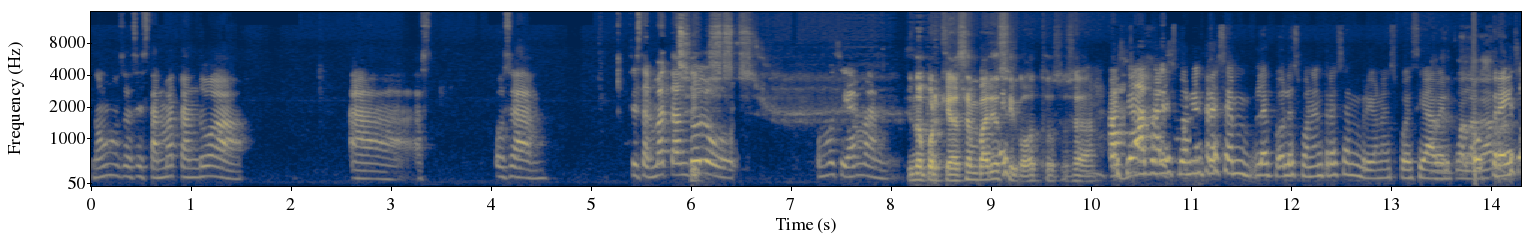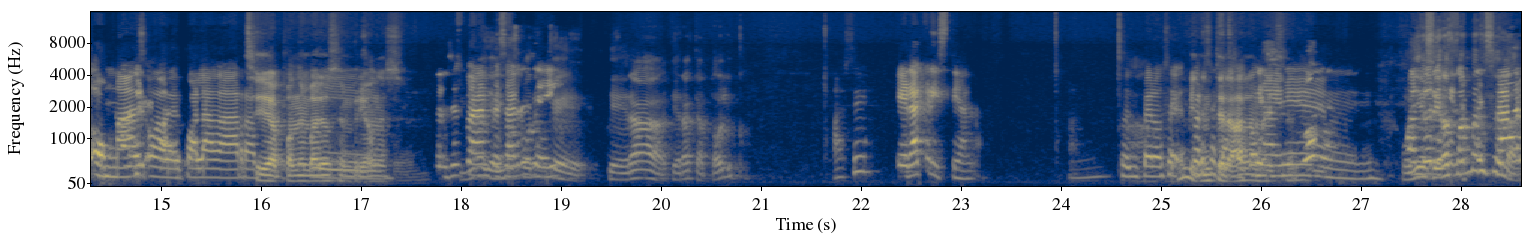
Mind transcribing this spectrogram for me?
¿no? O sea, se están matando a, a- a- o sea, se están matando Sí. los, ¿cómo se llaman? No, porque hacen varios cigotos, o sea. Así, Ajá, ajá, pero les es- ponen tres, em- le- les ponen tres embriones, pues sí, a, A ver ver, cuál o agarra. tres o más, o a ver cuál agarra. Sí, ya pues, ponen varios y- embriones. Entonces, para mira, empezar desde ponen ahí, Que, que era, que era católico. Ah, sí. era cristiano. Pues, Ah, pero se, pero se casó con alguien. Oye, Cuando si eras fan, Maricela.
